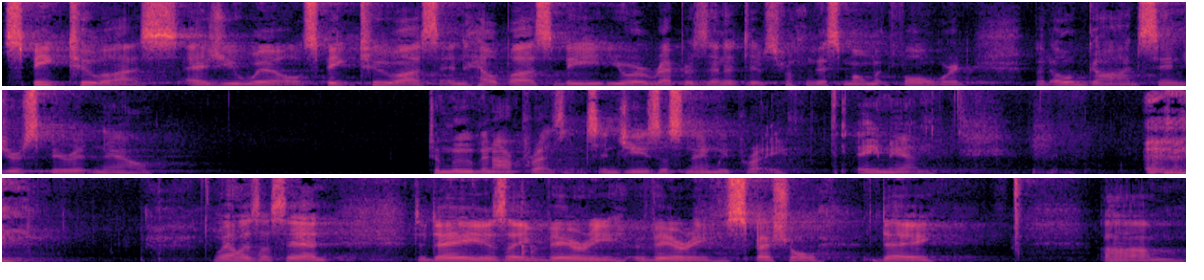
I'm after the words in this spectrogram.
Speak to us as you will. Speak to us and help us be your representatives from this moment forward. But, oh God, send your Spirit now to move in our presence. In Jesus' name we pray. Amen. well, as I said, Today is a very, very special day. Um,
